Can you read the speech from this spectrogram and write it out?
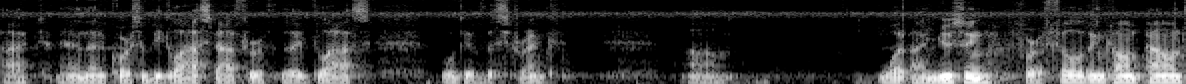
packed. And then of course it'll be glassed after. The glass will give the strength. Um, what I'm using for a filleting compound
